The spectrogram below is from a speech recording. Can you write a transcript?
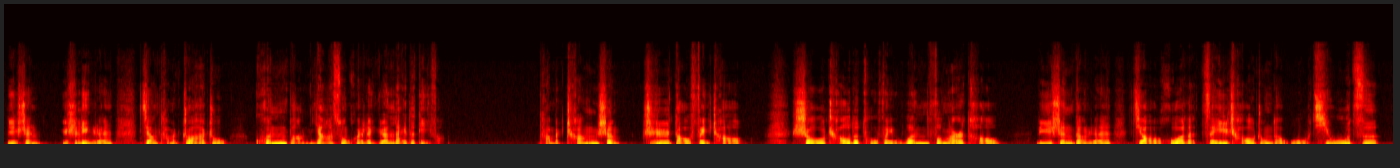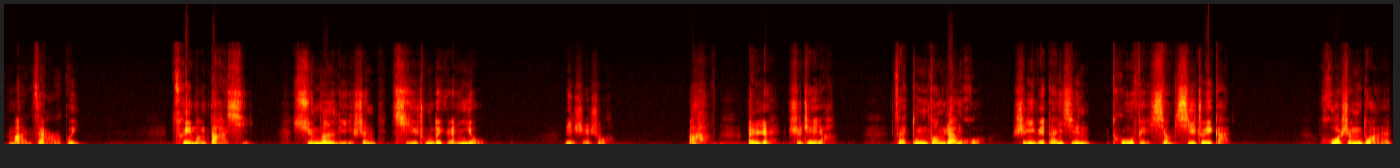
李深于是令人将他们抓住，捆绑押送回了原来的地方。他们乘胜直捣匪巢。守巢的土匪闻风而逃，李申等人缴获了贼巢中的武器物资，满载而归。崔猛大喜，询问李申其中的缘由。李申说：“啊，恩人是这样，在东方燃火，是因为担心土匪向西追赶；火绳短，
